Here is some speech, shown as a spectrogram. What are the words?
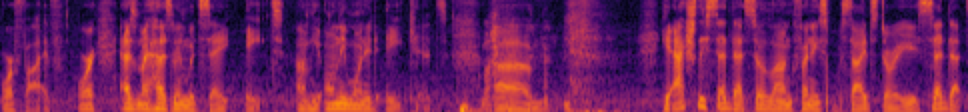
or five or, as my husband would say, eight. Um, he only wanted eight kids. Um, he actually said that so long. Funny side story. He said that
